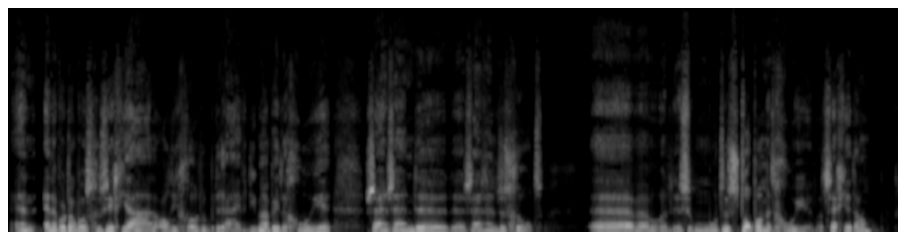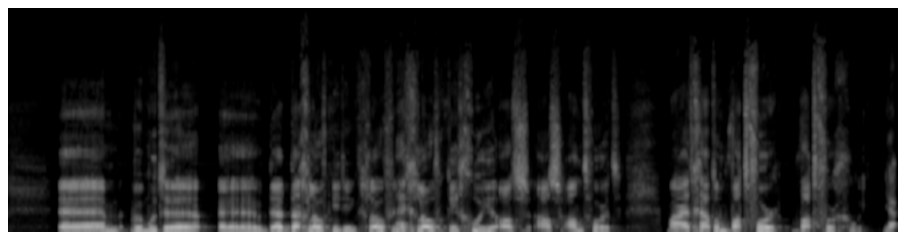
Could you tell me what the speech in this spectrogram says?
En, en er wordt ook wel eens gezegd, ja, al die grote bedrijven die maar willen groeien, zijn, zijn, de, de, zijn, zijn de schuld. We, ze moeten stoppen met groeien. Wat zeg je dan? Um, we moeten, daar, daar, geloof ik niet in. Ik geloof, nee. ik geloof ook in groei als, als antwoord. Maar het gaat om wat voor, wat voor groei. Ja.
